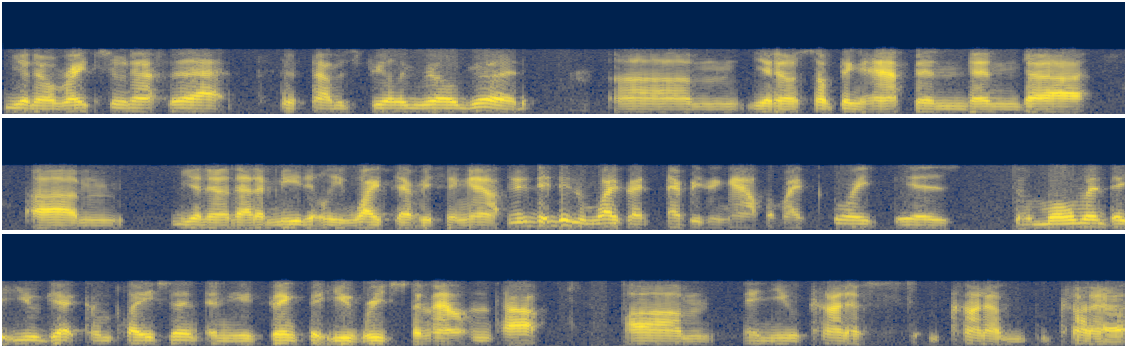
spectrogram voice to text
you know right soon after that I was feeling real good. Um you know something happened and uh um you know that immediately wiped everything out it, it didn't wipe everything out but my point is the moment that you get complacent and you think that you've reached the mountaintop um, and you kind of kind of kind of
